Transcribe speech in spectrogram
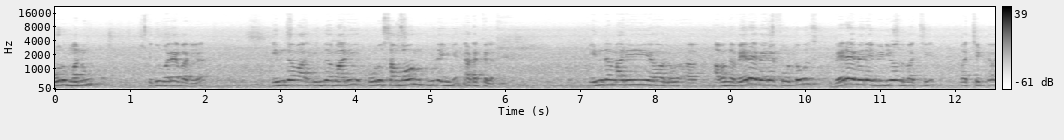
ஒரு மனு இதுவரை வரல. இந்த மா- இந்த மாதிரி ஒரு சம்பவம் கூட இங்கே நடக்கலை. இந்த மாதிரி அவங்க வேற வேற ஃபோட்டோஸ் வேற வேற வீடியோஸ் வச்சு வச்சுட்டு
